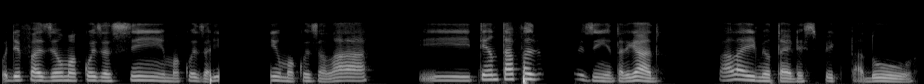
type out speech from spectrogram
Poder fazer uma coisa assim, uma coisa ali, uma coisa lá, e tentar fazer uma coisinha, tá ligado? Fala aí, meu telespectador.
